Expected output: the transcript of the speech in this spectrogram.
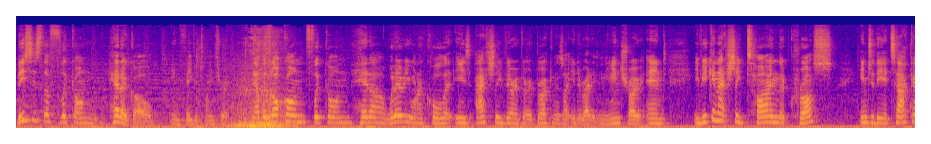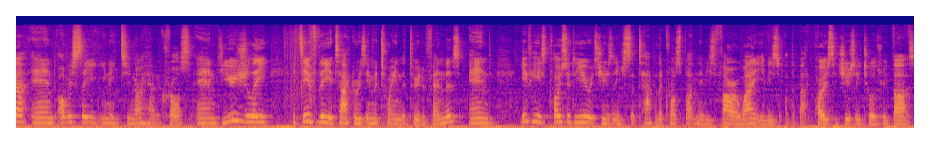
This is the flick on header goal in FIFA 23. Now the knock on, flick on, header, whatever you want to call it, is actually very, very broken as I iterated in the intro. And if you can actually time the cross into the attacker, and obviously you need to know how to cross. And usually it's if the attacker is in between the two defenders, and if he's closer to you, it's usually just a tap of the cross button. If he's far away, if he's at the back post, it's usually two or three bars.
